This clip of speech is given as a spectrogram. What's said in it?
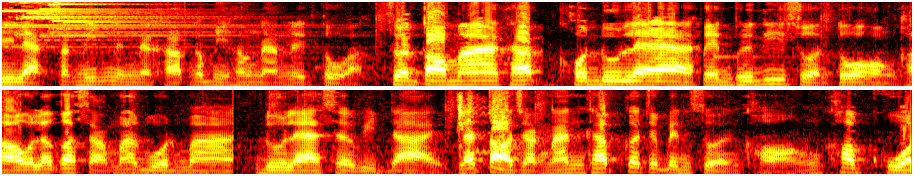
รีแลกซ์สักนิดนึงนะครับก็มีห้องน้ำในตัว ส่วนต่อมาครับคนดูแลเป็นพื้นที่ส่วนตัวของเขา แล้วก็สามารถวนมาดูแลเซอร์วิสได้ และต่อจากนั้นครับก็จะเป็นส่วนของครอบครัว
